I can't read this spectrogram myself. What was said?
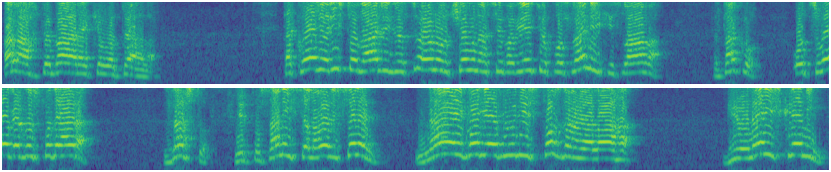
Allah te bareke o teala. Također isto važi za sve ono o čemu nas je obavijestio poslanik Islama, tako, od svoga gospodara. Zašto? Jer poslanik sallallahu alejhi ve sellem najbolje ljudi spoznao je Allaha bio je najiskreniji,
